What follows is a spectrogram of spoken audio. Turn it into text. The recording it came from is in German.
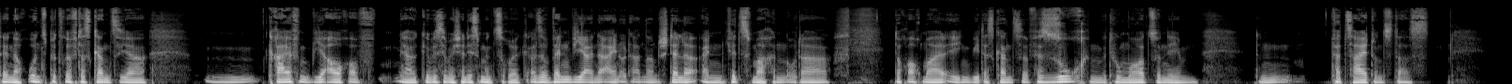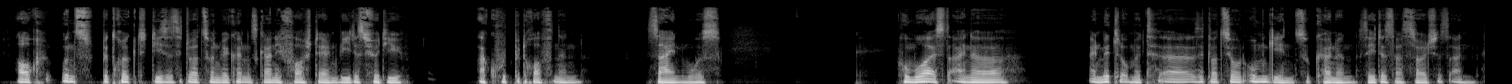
Denn auch uns betrifft das Ganze ja, mh, greifen wir auch auf ja, gewisse Mechanismen zurück. Also wenn wir an der einen oder anderen Stelle einen Witz machen oder doch auch mal irgendwie das Ganze versuchen mit Humor zu nehmen, dann verzeiht uns das. Auch uns bedrückt diese Situation. Wir können uns gar nicht vorstellen, wie das für die akut Betroffenen sein muss. Humor ist eine, ein Mittel, um mit äh, Situationen umgehen zu können. Seht es als solches an.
